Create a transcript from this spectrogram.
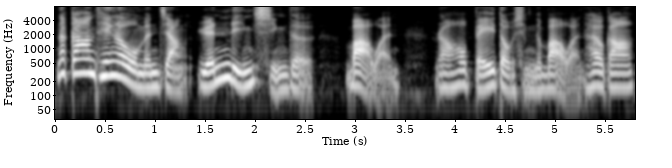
那刚刚听了我们讲园林型的霸丸。然后北斗型的霸丸，还有刚刚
